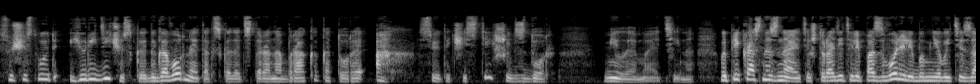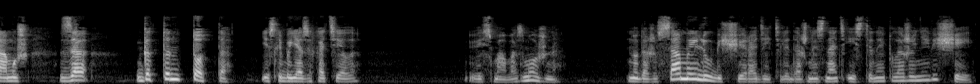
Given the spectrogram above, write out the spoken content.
существует юридическая, договорная, так сказать, сторона брака, которая... Ах, все это чистейший вздор, милая моя Тина. Вы прекрасно знаете, что родители позволили бы мне выйти замуж за Гаттентотта, если бы я захотела. Весьма возможно. Но даже самые любящие родители должны знать истинное положение вещей.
